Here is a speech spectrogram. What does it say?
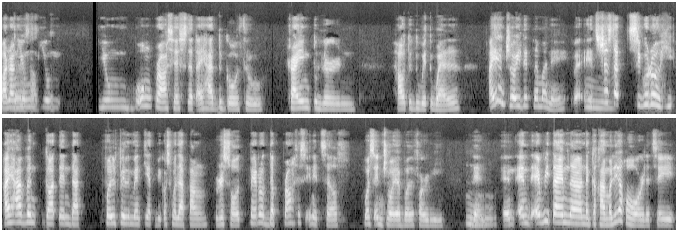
Parang yung yung yung buong process that I had to go through trying to learn how to do it well. I enjoyed it naman eh. It's Mm. just that siguro he- I haven't gotten that fulfillment yet because wala pang result. Pero the process in itself was enjoyable for me then. Mm. And and every time na nagkakamali ako or let's say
